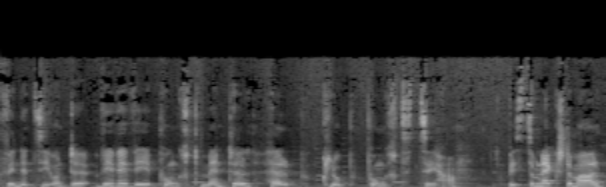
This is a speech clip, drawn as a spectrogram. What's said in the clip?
finden Sie unter www.mentalhelpclub.ch. Bis zum nächsten Mal.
